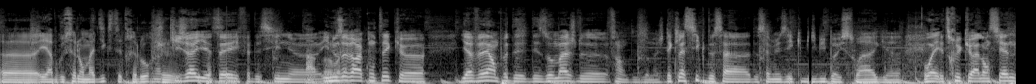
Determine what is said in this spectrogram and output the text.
Euh, et à Bruxelles, on m'a dit que c'était très lourd. Je- Kija pas était, il fait des signes. euh, Ah, bah il nous ouais. avait raconté que il y avait un peu des, des hommages de, enfin des hommages, des classiques de sa de sa musique, Bibi Boy Swag, euh, Ouais. des trucs à l'ancienne,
